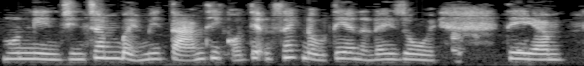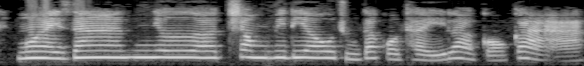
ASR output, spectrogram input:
1978 thì có tiệm sách đầu tiên ở đây rồi. Thì um, ngoài ra như uh, trong video chúng ta có thấy là có cả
